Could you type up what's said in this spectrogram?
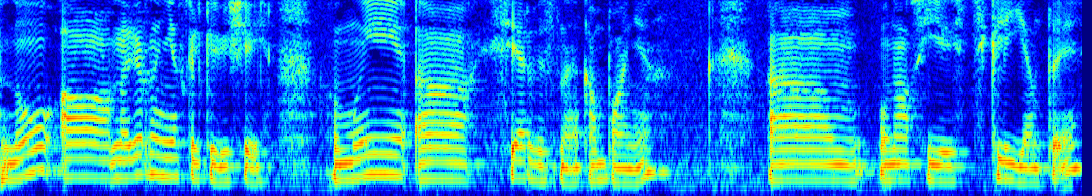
Ну, а, наверное, несколько вещей. Мы а, сервисная компания. У нас есть клиенты,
